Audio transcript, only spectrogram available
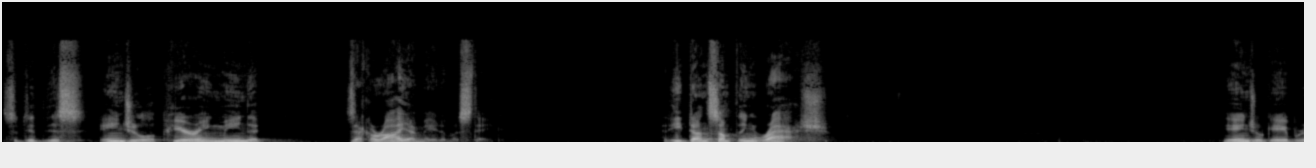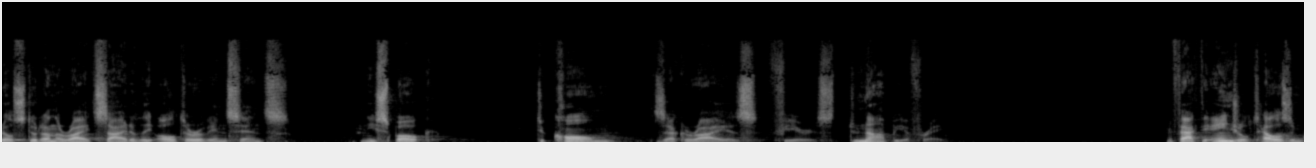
So, did this angel appearing mean that Zechariah made a mistake? That he'd done something rash? The angel Gabriel stood on the right side of the altar of incense, and he spoke to calm Zechariah's fears. Do not be afraid. In fact, the angel tells him,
